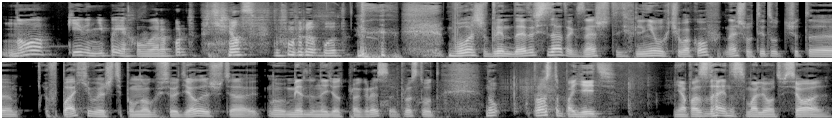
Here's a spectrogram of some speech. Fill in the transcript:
Но Кевин не поехал в аэропорт и потерял свою новую работу. Боже, блин, да это всегда так, знаешь, этих ленивых чуваков, знаешь, вот ты тут что-то впахиваешь, типа много всего делаешь, у тебя, ну, медленно идет прогресс, а просто вот, ну, просто поедь, не опоздай на самолет, все,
